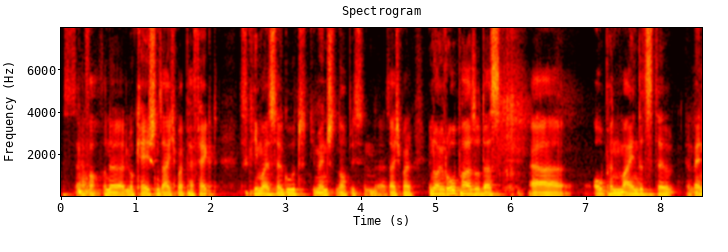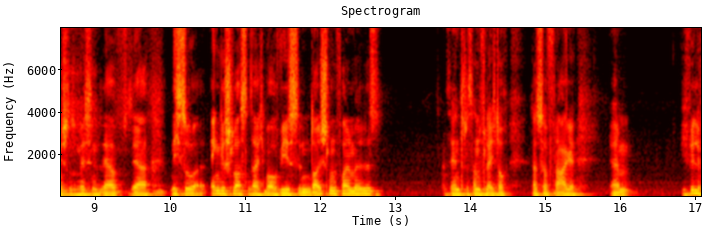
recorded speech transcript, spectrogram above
Es ist einfach von der Location, sage ich mal, perfekt. Das Klima ist sehr gut, die Menschen sind auch ein bisschen, äh, sag ich mal, in Europa, so dass äh, open-mindedste Menschen, so ein bisschen sehr, sehr nicht so eng geschlossen, sage ich mal, auch wie es in Deutschland vor allem ist. Sehr interessant, vielleicht auch dazu eine Frage. Ähm, wie viele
